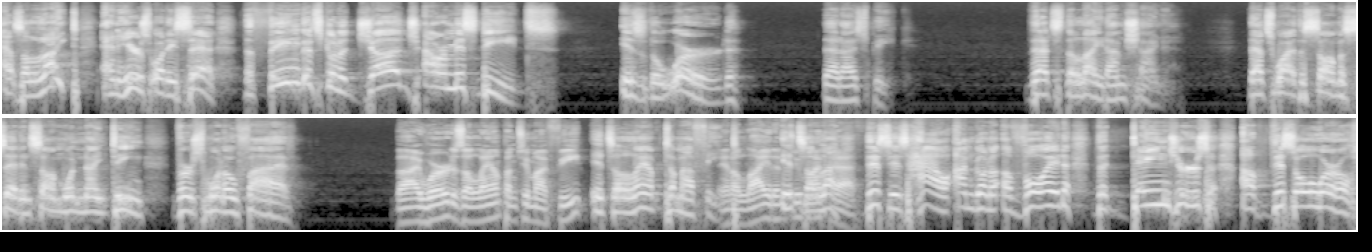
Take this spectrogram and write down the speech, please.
as a light. And here's what he said. The thing that's going to judge our misdeeds is the word that I speak. That's the light I'm shining. That's why the psalmist said in Psalm 119, verse 105, Thy word is a lamp unto my feet it's a lamp to my feet. and a light unto It's a my light. path. This is how I'm going to avoid the dangers of this old world.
